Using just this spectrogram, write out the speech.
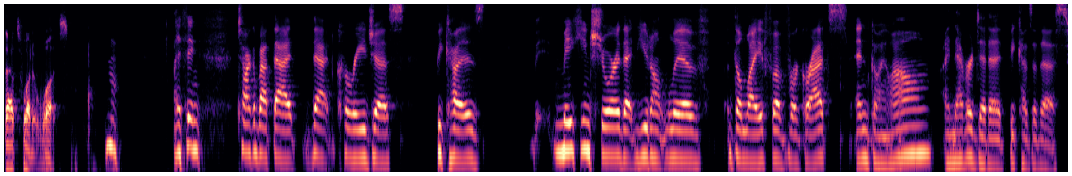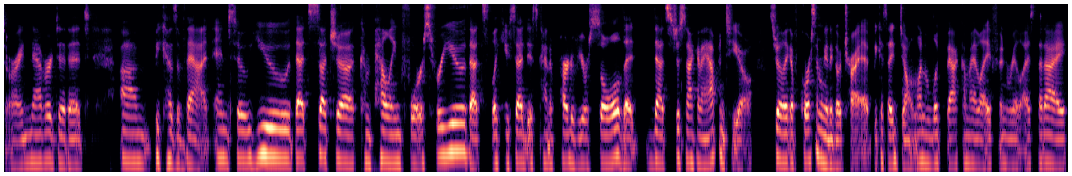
that's what it was. Hmm. I think talk about that that courageous because making sure that you don't live the life of regrets and going, well, I never did it because of this, or I never did it um, because of that. And so you, that's such a compelling force for you. That's like you said, is kind of part of your soul that that's just not going to happen to you. So you're like, of course I'm going to go try it because I don't want to look back on my life and realize that I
